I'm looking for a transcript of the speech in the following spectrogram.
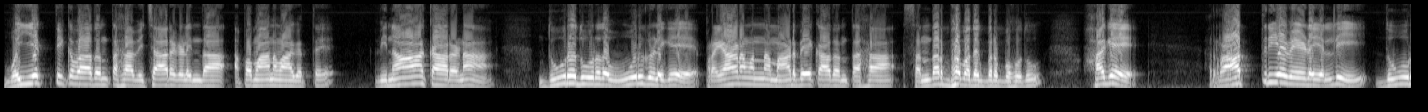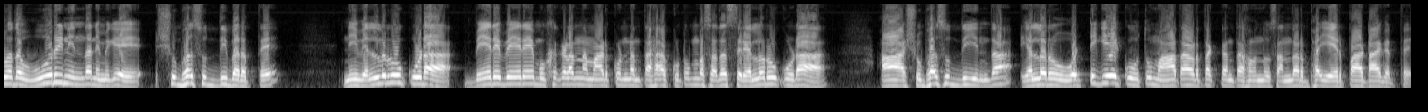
ವೈಯಕ್ತಿಕವಾದಂತಹ ವಿಚಾರಗಳಿಂದ ಅಪಮಾನವಾಗುತ್ತೆ. ವಿನಾಕಾರಣ ದೂರ ದೂರದ ಊರುಗಳಿಗೆ ಪ್ರಯಾಣವನ್ನು ಮಾಡಬೇಕಾದಂತಹ ಸಂದರ್ಭ ಒದಗಿ ಬರಬಹುದು ಹಾಗೆ ರಾತ್ರಿಯ ವೇಳೆಯಲ್ಲಿ ದೂರದ ಊರಿನಿಂದ ನಿಮಗೆ ಶುಭ ಸುದ್ದಿ ಬರುತ್ತೆ. ನೀವೆಲ್ಲರೂ ಕೂಡ ಬೇರೆ ಬೇರೆ ಮುಖಗಳನ್ನು ಮಾಡಿಕೊಂಡಂತಹ ಕುಟುಂಬ ಸದಸ್ಯರೆಲ್ಲರೂ ಕೂಡ ಆ ಶುಭ ಸುದ್ದಿಯಿಂದ ಎಲ್ಲರೂ ಒಟ್ಟಿಗೆ ಕೂತು ಮಾತಾಡ್ತಕ್ಕಂತಹ ಒಂದು ಸಂದರ್ಭ ಏರ್ಪಾಟಾಗತ್ತೆ.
